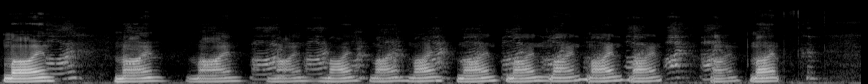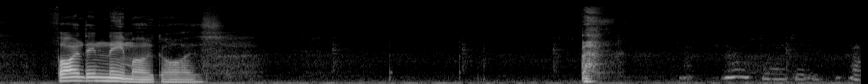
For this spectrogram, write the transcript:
mine, Mine. mine, Mine. Mine. Mine. Mine. Mine. Mine. Mine. Mine. Mine. Mine. Mine. Mine. Finding Nemo, guys. What else do I want to do? Oh.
